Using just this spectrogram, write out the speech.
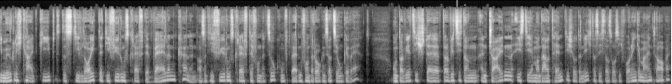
die Möglichkeit gibt, dass die Leute die Führungskräfte wählen können. Also die Führungskräfte von der Zukunft werden von der Organisation gewählt. Und da wird sich, da wird sich dann entscheiden, ist jemand authentisch oder nicht. Das ist das, was ich vorhin gemeint habe.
